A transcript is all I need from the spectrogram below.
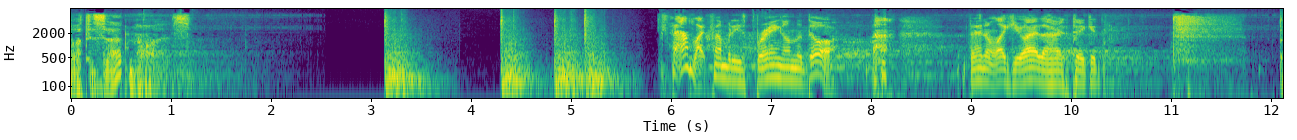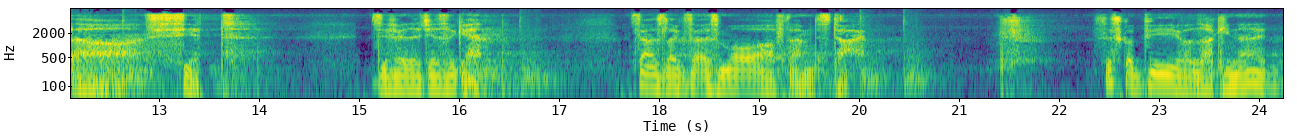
What is that noise? Sounds like somebody's braying on the door. they don't like you either, I take it. Oh, shit. The villagers again. Sounds like there is more of them this time. This could be your lucky night,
